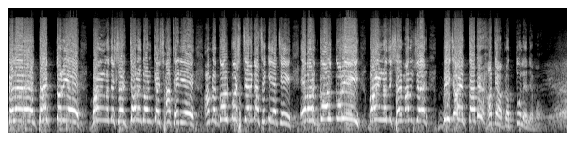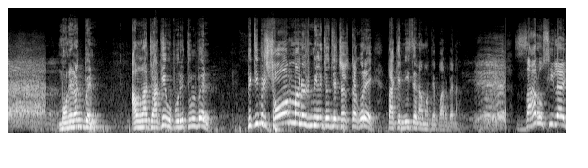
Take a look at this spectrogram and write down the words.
প্লেয়ারের দায়িত্ব নিয়ে বাংলাদেশের জনগণকে সাথে নিয়ে আমরা গোলপোস্টের কাছে গিয়েছি। এবার গোল করি বাংলাদেশের মানুষের বিজয় তাদের হাতে আমরা তুলে দেব। মনে রাখবেন আল্লাহ যাকে উপরে তুলবেন পৃথিবীর সব মানুষ মিলে যদি চেষ্টা করে তাকে নিচে নামাতে পারবে না। যারও সিলায়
